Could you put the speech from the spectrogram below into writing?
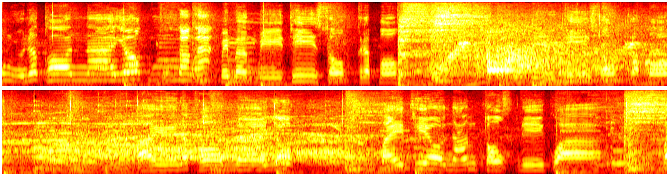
งอยู่นครนายก ถูกต้องละ เป็นบะหมี่ที่สกระปรกเป็นบะหมี่ที่สกระปรกไปนครนายก ไปเที่ยวน้ำตกดีกว่า ไป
